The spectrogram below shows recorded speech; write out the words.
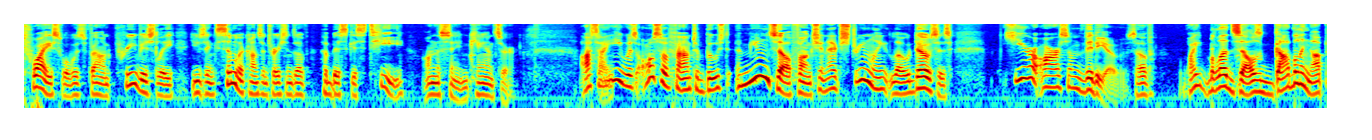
twice what was found previously using similar concentrations of hibiscus tea on the same cancer. Acai was also found to boost immune cell function at extremely low doses. Here are some videos of white blood cells gobbling up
